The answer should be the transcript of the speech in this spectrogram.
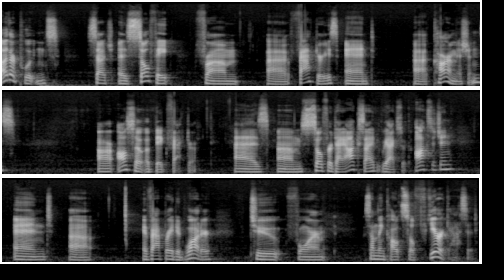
Other pollutants, such as sulfate from uh, factories and uh, car emissions, are also a big factor, as um, sulfur dioxide reacts with oxygen and uh, evaporated water to form something called sulfuric acid,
